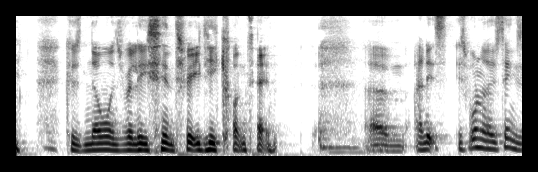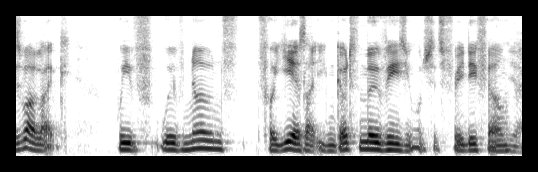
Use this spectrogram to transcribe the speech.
because no one's releasing 3D content. Um, and it's it's one of those things as well. Like we've we've known f- for years, like you can go to the movies, you watch this 3D film, Yeah.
